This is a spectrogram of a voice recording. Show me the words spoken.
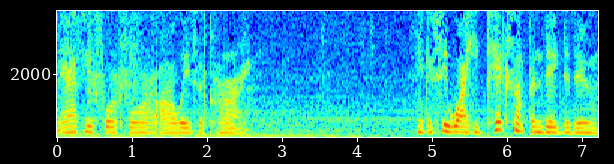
Matthew 4 4 always occurring. You can see why he picked something big to do.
